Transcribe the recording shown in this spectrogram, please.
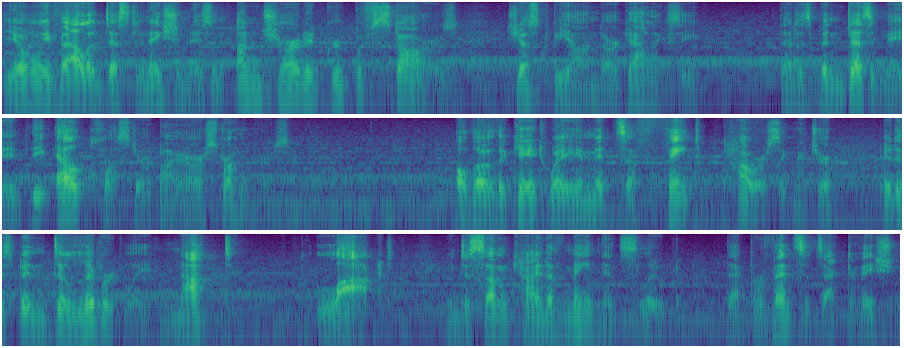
the only valid destination is an uncharted group of stars just beyond our galaxy that has been designated the L cluster by our astronomers. Although the gateway emits a faint power signature, it has been deliberately knocked locked into some kind of maintenance loop that prevents its activation.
